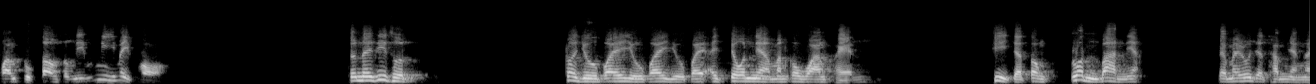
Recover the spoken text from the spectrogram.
ความถูกต้องตรงนี้มีไม่พอจนในที่สุด ก็อยู่ไปอยู่ไปอยู่ไปไอ้โจรเนี่ย มันก็วางแผน ที่จะต้องปล้นบ้านเนี้ยแต่ไม่รู้จะทำยังไง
